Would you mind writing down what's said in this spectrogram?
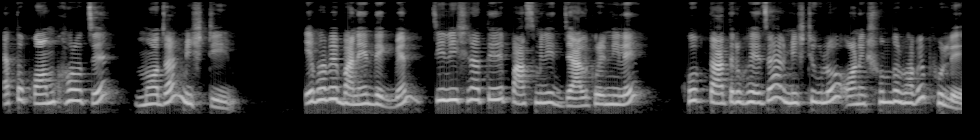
এত কম খরচে মজার মিষ্টি। এভাবে বানিয়ে দেখবেন। চিনি সাথে পাঁচ মিনিট জাল করে নিলে খুব তাড়াতাড়ি হয়ে যায় আর মিষ্টিগুলো অনেক সুন্দরভাবে ফুলে।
